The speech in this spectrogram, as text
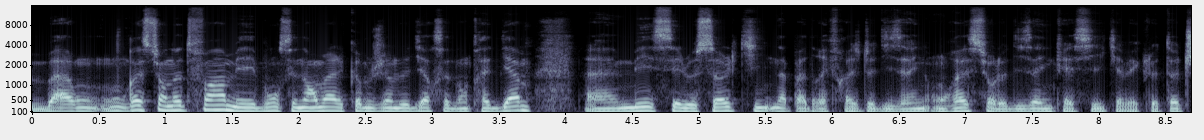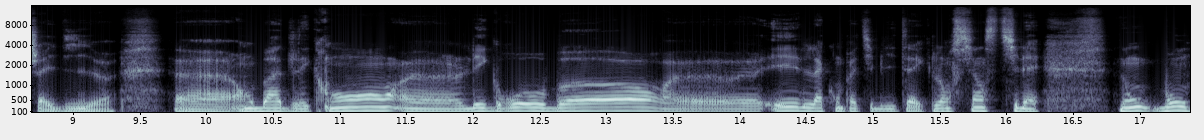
bah, on reste sur notre fin, mais bon, c'est normal, comme je viens de le dire, c'est d'entrée de gamme. mais c'est le seul qui n'a pas de refresh de design. On reste sur le design classique avec le Touch ID euh, euh, en bas de l'écran, euh, les gros bords et la compatibilité avec l'ancien stylet. Donc bon,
